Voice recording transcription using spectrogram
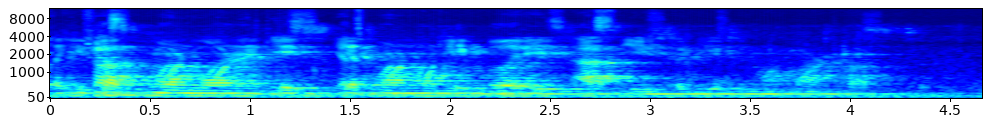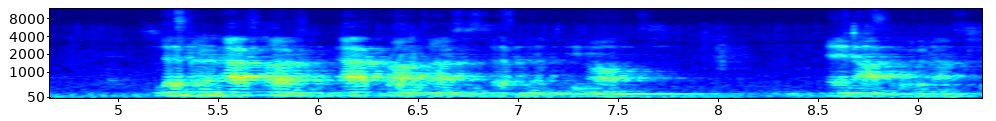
like you trust it more and more and it gets more and more capabilities as the user gives you more and more trust. So definitely app, times, app runtimes is definitely not enough of an answer.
